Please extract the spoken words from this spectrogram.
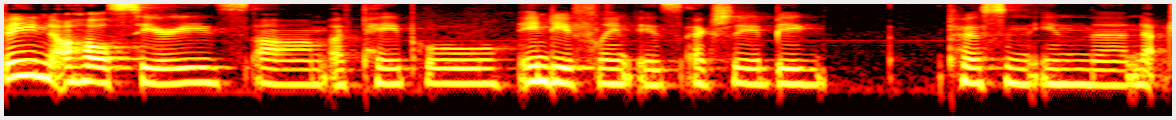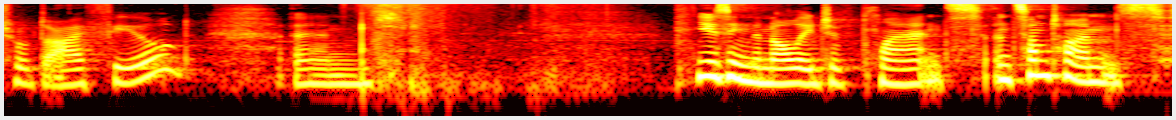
been a whole series um, of people. India Flint is actually a big person in the natural dye field, and using the knowledge of plants and sometimes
